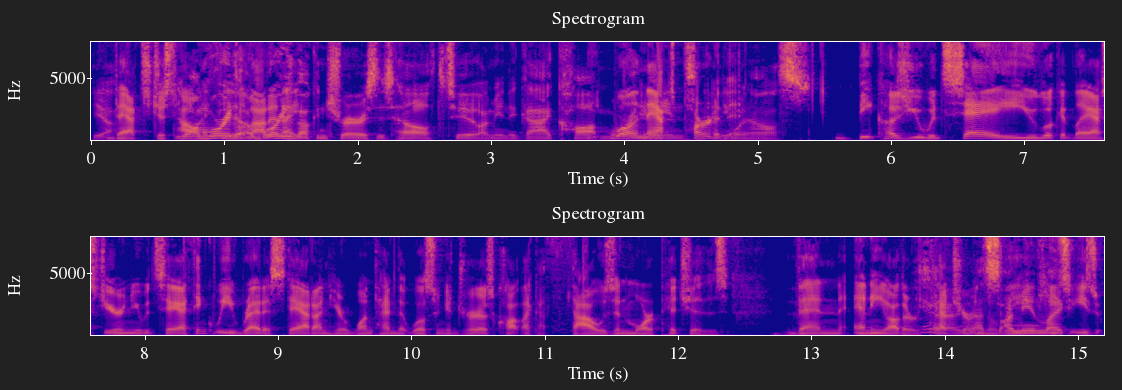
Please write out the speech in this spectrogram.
yeah, that's just how well, I'm worried. about I'm worried about Contreras' health too. I mean, the guy caught more. Well, and that's part of anyone it. else. Because you would say you look at last year and you would say, I think we read a stat on here one time that Willson Contreras caught like a thousand more pitches than any other yeah, catcher in the league. I mean, like he's, he's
